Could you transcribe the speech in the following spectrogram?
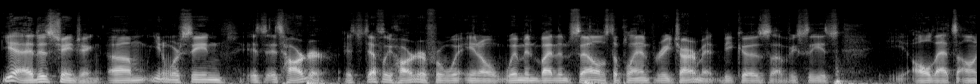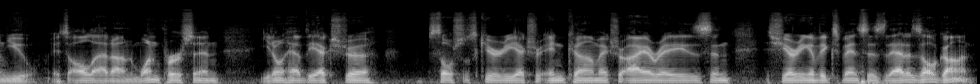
Yeah, it is changing. Um, you know, we're seeing it's it's harder. It's definitely harder for you know women by themselves to plan for retirement because obviously it's all that's on you. It's all that on one person. You don't have the extra social security, extra income, extra IRAs, and sharing of expenses. That is all gone.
